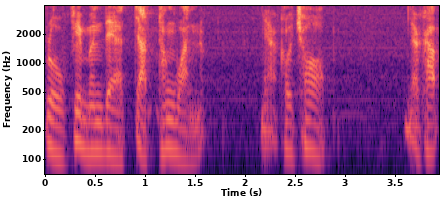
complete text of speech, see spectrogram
ปลูกที่มันแดดจัดทั้งวัน เนี่ยเขาชอบนะครับ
